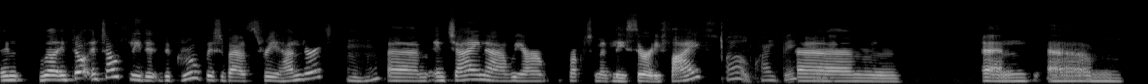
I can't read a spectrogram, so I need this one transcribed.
In, well, in, to- in totally, the, the group is about 300. Mm-hmm. Um, in China, we are approximately 35. Oh, quite big. Um, and um,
